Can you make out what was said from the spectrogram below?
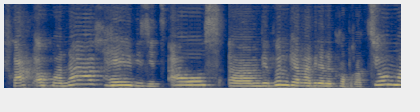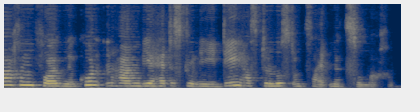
fragt auch mal nach, hey, wie sieht's aus, ähm, wir würden gerne mal wieder eine Kooperation machen, folgenden Kunden haben wir, hättest du eine Idee, hast du Lust und Zeit mitzumachen.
